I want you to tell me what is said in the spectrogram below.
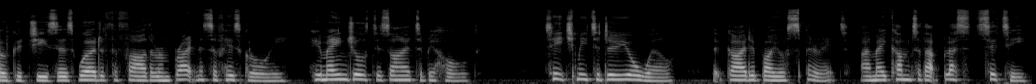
O good Jesus, word of the Father and brightness of his glory, whom angels desire to behold, teach me to do your will, that guided by your Spirit I may come to that blessed city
